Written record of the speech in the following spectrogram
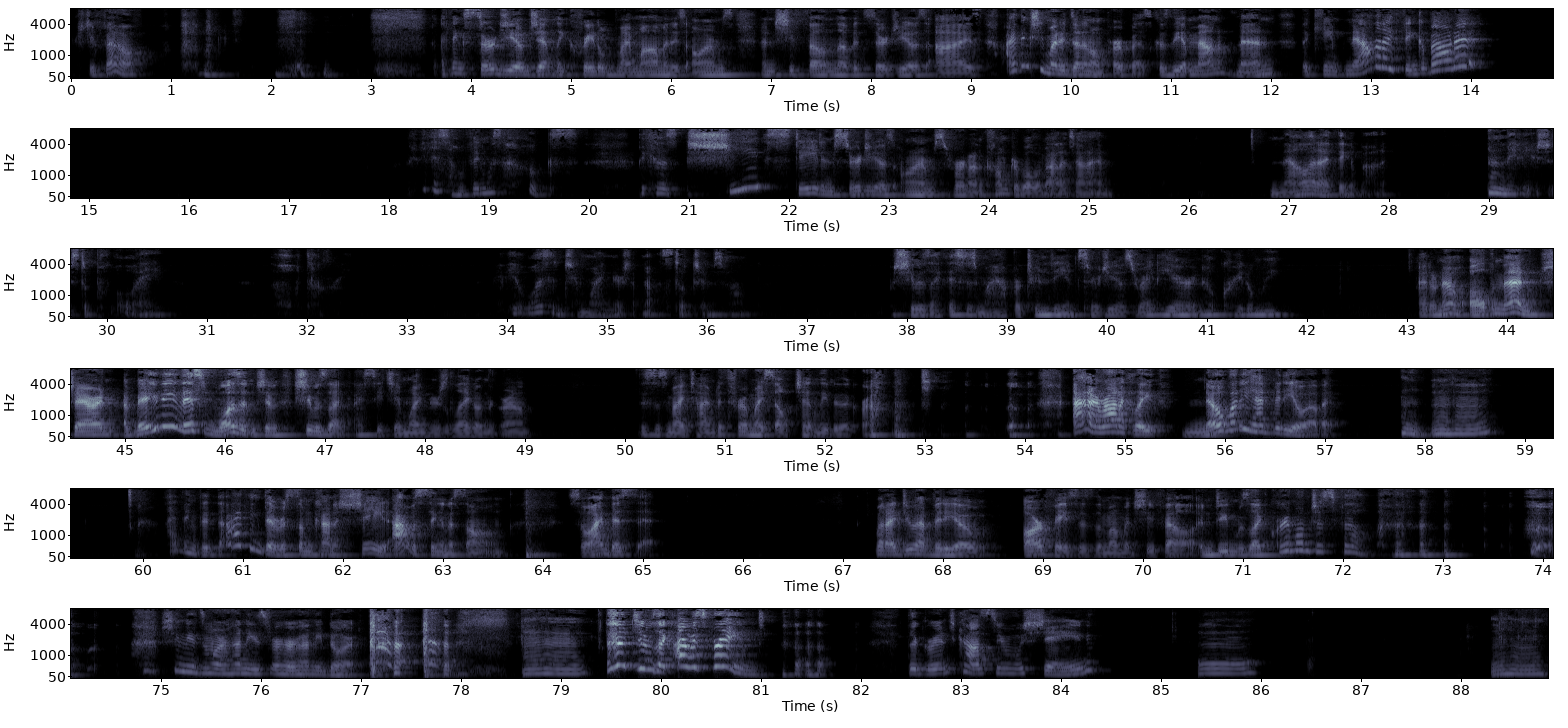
She fell. I think Sergio gently cradled my mom in his arms and she fell in love with Sergio's eyes. I think she might have done it on purpose because the amount of men that came, now that I think about it, maybe this whole thing was a hoax because she stayed in Sergio's arms for an uncomfortable amount of time. Now that I think about it, maybe it's just a ploy the whole time. Maybe it wasn't Jim Wagner's. No, it's still Jim's fault. But she was like, This is my opportunity, and Sergio's right here, and he'll cradle me. I don't know. All the men, Sharon, maybe this wasn't Jim. She was like, I see Jim Wagner's leg on the ground. This is my time to throw myself gently to the ground. and ironically, nobody had video of it. mm-hmm. I think that I think there was some kind of shade. I was singing a song, so I missed it. But I do have video our faces the moment she fell, and Dean was like, "Grandma just fell." she needs more honeys for her honey door. hmm Jim's like, I was framed. the Grinch costume was Shane. Mm. hmm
